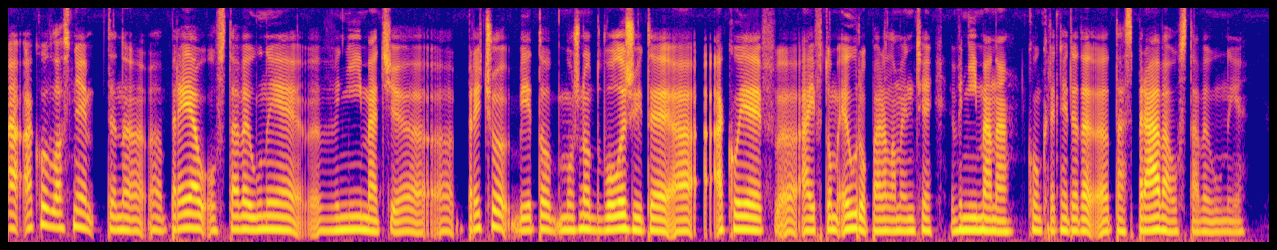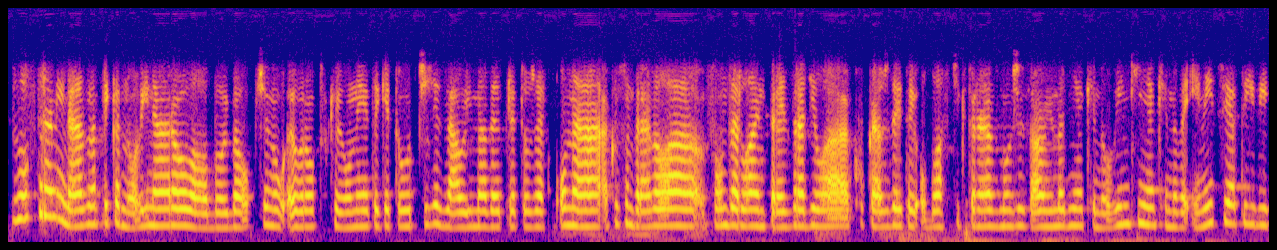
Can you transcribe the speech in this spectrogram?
A ako vlastne ten e, prejav o stave únie vnímať? E, prečo je to možno dôležité a ako je aj v tom Európarlamente vnímaná konkrétne teda e, tá správa o stave únie? Strany nás, napríklad novinárov alebo iba občanov Európskej únie, tak je to určite zaujímavé, pretože ona, ako som vravela, von der Leyen prezradila ku každej tej oblasti, ktorá nás môže zaujímať nejaké novinky, nejaké nové iniciatívy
